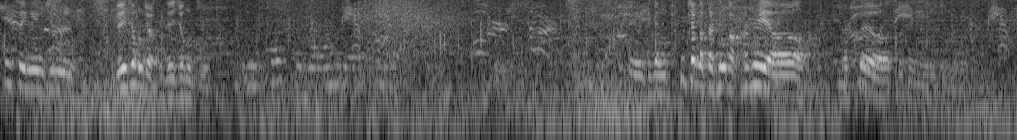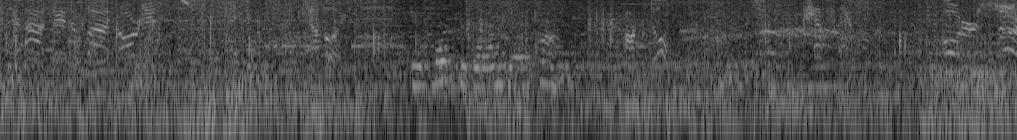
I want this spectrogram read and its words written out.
선생님 지금 뇌정지 왔어요 뇌정지. 선생님 그냥 출장 같다 생각하세요 없어요 선생님 지금. Go. Perfect. Orders, sir.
